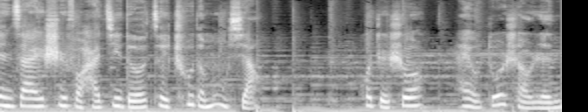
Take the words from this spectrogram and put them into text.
现在是否还记得最初的梦想，或者说？还有多少人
